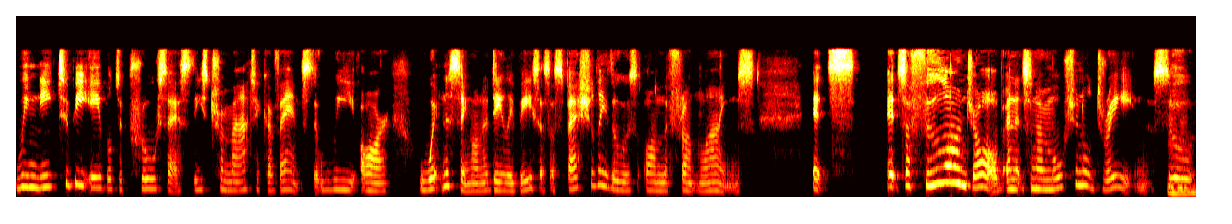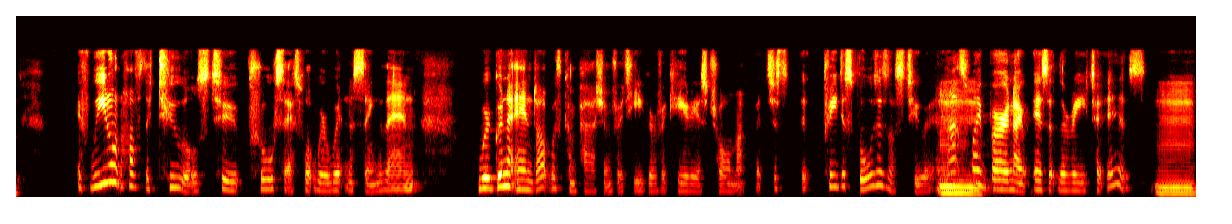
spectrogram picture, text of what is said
we need to be able to process these traumatic events that we are witnessing on a daily basis, especially those on the front lines. It's it's a full-on job and it's an emotional drain. So mm-hmm. if we don't have the tools to process what we're witnessing, then we're going to end up with compassion fatigue or vicarious trauma. It just it predisposes us to it, and mm. that's why mm. burnout is at the rate it is. Mm,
